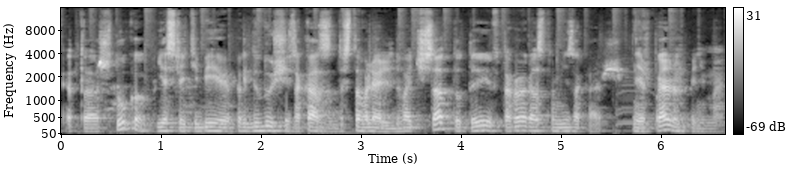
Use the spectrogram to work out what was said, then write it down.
Это штука, если тебе предыдущий заказ доставляли 2 часа, то ты второй раз там не закажешь. Я же правильно понимаю?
